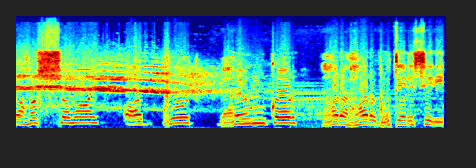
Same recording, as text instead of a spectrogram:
রহস্যময় অদ্ভুত ভয়ঙ্কর হর হর ভূতের সিরিজ।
